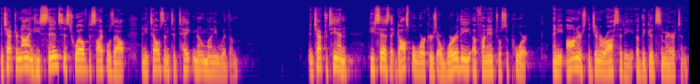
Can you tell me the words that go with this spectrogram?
In chapter 9, he sends his 12 disciples out and he tells them to take no money with them. In chapter 10, he says that gospel workers are worthy of financial support and he honors the generosity of the Good Samaritan.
